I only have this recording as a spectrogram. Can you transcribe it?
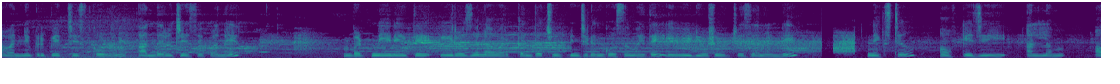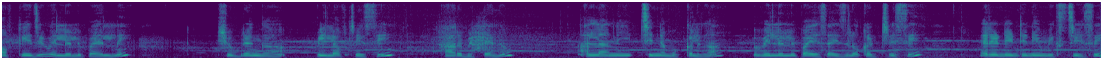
అవన్నీ ప్రిపేర్ చేసుకోవడం అందరూ చేసే పనే. బట్ నేనైతే ఈరోజు నా వర్క్ అంతా చూపించడం కోసం అయితే ఈ వీడియో షూట్ చేశానండి. నెక్స్ట్ హాఫ్ కేజీ అల్లం హాఫ్ కేజీ వెల్లుల్లిపాయలని శుభ్రంగా పీల్ ఆఫ్ చేసి ఆరబెట్టాను. అల్లాన్ని చిన్న ముక్కలుగా వెల్లుల్లిపాయ సైజులో కట్ చేసి రెండింటిని మిక్స్ చేసి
